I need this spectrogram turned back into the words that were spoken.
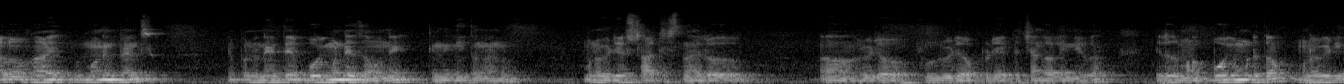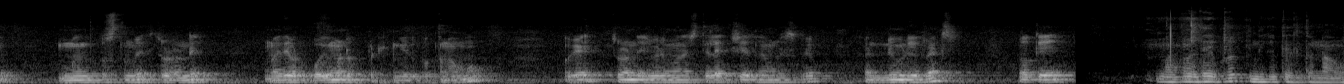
Hello hi good morning friends. ఇప్పుడు నేనైతే భోగిమండ వేద్దామని కిందకి వెళ్తున్నాను. మన వీడియో స్టార్ట్ చేస్తున్నా ఈరోజు. వీడియో ఫుల్ వీడియో అప్లోడ్ చేయక ఛానల్ అయింది కదా ఈరోజు మన భోగిమండతో మన వీడియో ముందుకు వస్తుంది. చూడండి. మనమైతే ఇప్పుడు భోగిమండ పెట్టడానికి వెళ్ళిపోతున్నాము. ఓకే చూడండి ఈ వీడియో నచ్చితే like share comment subscribe continue video friends okay. మనమైతే ఇప్పుడు కిందికి వెళ్తున్నాము.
